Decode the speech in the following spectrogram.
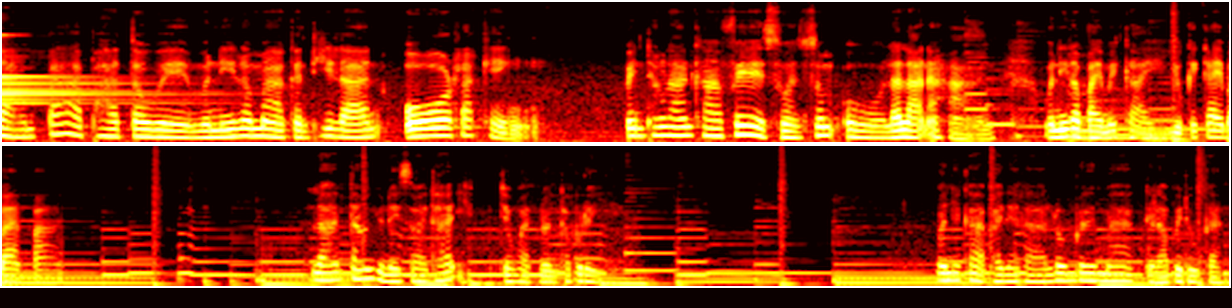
สามป้าพาตะเวนวันนี้เรามากันที่ร้านโอระเข่ง เป็นทั้งร้านคาเฟ่สวนส้มโอ และร้านอาหาร วันนี้เราไปไม่ไกล อยู่ใกล้ๆบ้านป้า ร้านตั้งอยู่ในซอยท่าอิฐจังหวัดนนทบุรี บรรยากาศภายในร้านร่มรื่นมาก เดี๋ยวเราไปดูกัน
